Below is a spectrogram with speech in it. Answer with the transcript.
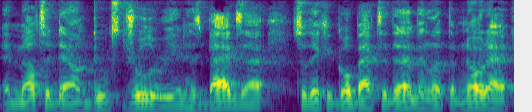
and melted down Duke's jewelry and his bags at so they could go back to them and let them know that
